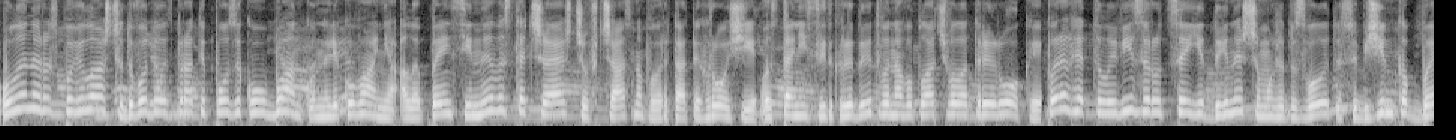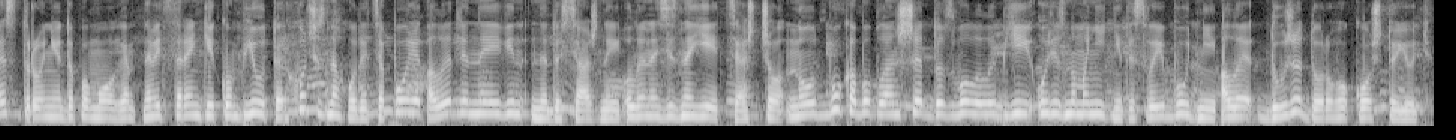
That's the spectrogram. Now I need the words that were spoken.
Олена розповіла, що доводилось брати позику у банку на лікування, але пенсії не вистачає, щоб вчасно повертати гроші. Останній світ кредит вона виплачувала три роки. Перегляд телевізору це єдине, що може дозволити собі жінка без сторонньої допомоги. Навіть старенький комп'ютер, хоч і знаходиться поряд, але для неї він недосяжний. Олена зізнається, що ноутбук або планшет дозволили б їй урізноманітніти свої будні, але дуже дорого коштують.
